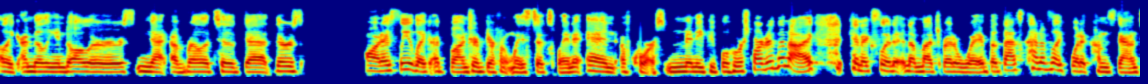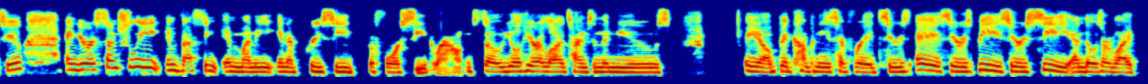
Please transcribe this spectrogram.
like a million dollars net of relative debt? There's honestly like a bunch of different ways to explain it. And of course, many people who are smarter than I can explain it in a much better way, but that's kind of like what it comes down to. And you're essentially investing in money in a pre seed before seed round. So you'll hear a lot of times in the news, you know, big companies have raised series A, series B, series C, and those are like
